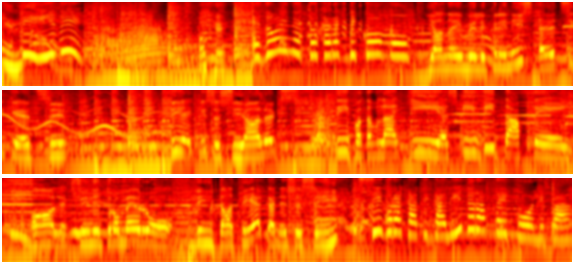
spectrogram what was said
Τι ήδη; Okay. Εδώ είναι το χαρακτικό μου. Για να είμαι ειλικρινής, έτσι και έτσι. Τι έχεις εσύ, Άλεξ; Τίποτα βλακίες, η Βίτα φταίει. Άλεξ είναι τρομερό. Βίτα, τι έκανες εσύ; Σίγουρα κάτι καλύτερο από τα υπόλοιπα.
